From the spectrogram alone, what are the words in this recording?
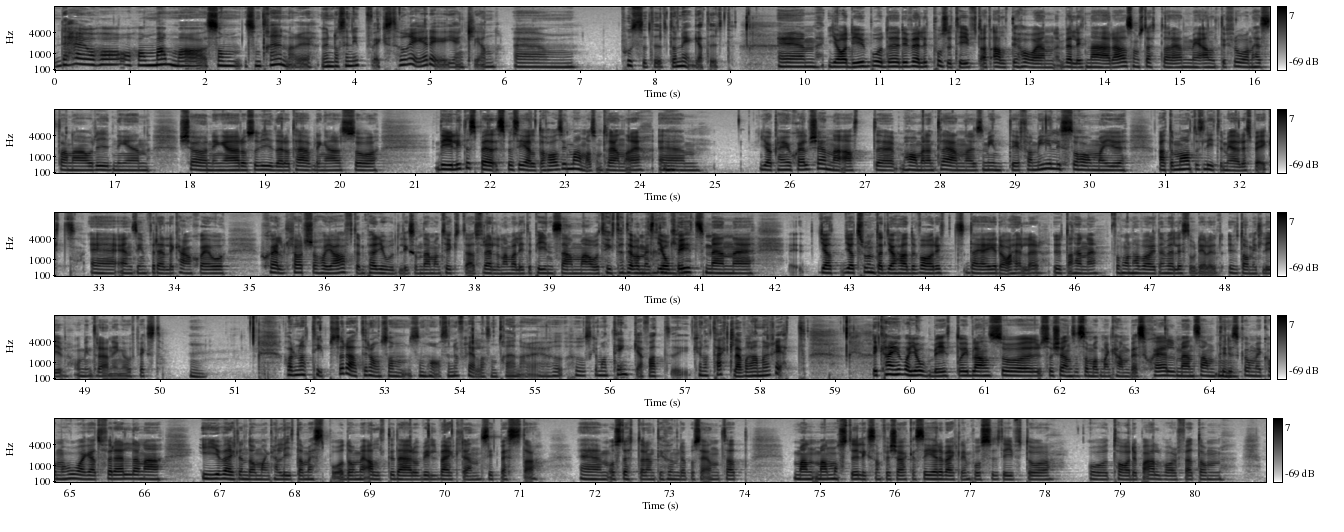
Det här att ha, att ha mamma som, som tränare under sin uppväxt, hur är det egentligen? Um, positivt och negativt? Um, ja, det är ju både, det är väldigt positivt att alltid ha en väldigt nära som stöttar en med allt ifrån hästarna och ridningen, körningar och så vidare och tävlingar. Så det är ju lite spe speciellt att ha sin mamma som tränare. Mm. Ehm, jag kan ju själv känna att eh, har man en tränare som inte är familj så har man ju automatiskt lite mer respekt eh, än sin förälder kanske. Och självklart så har jag haft en period liksom där man tyckte att föräldrarna var lite pinsamma och tyckte att det var mest okay. jobbigt. Men eh, jag, jag, tror inte att jag hade varit där jag är idag heller utan henne. För hon har varit en väldigt stor del utav mitt liv och min träning och uppväxt. Mm. Har du några tips där till de som, som har sina föräldrar som tränare? Hur, hur ska man tänka för att kunna tackla varandra rätt? Det kan ju vara jobbigt och ibland så, så känns det som att man kan bäst själv men samtidigt mm. ska man komma ihåg att föräldrarna är ju verkligen de man kan lita mest på. De är alltid där och vill verkligen sitt bästa. Um, och stöttar den till 100 procent. Så att man, man måste liksom försöka se det verkligen positivt och, och ta det på allvar. För att de,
